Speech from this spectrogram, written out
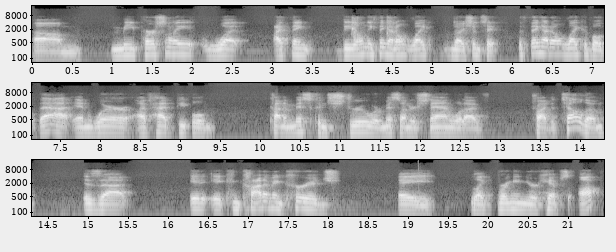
Um, me personally what i think the only thing i don't like no i shouldn't say the thing i don't like about that and where i've had people kind of misconstrue or misunderstand what i've tried to tell them is that it, it can kind of encourage a like bringing your hips up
